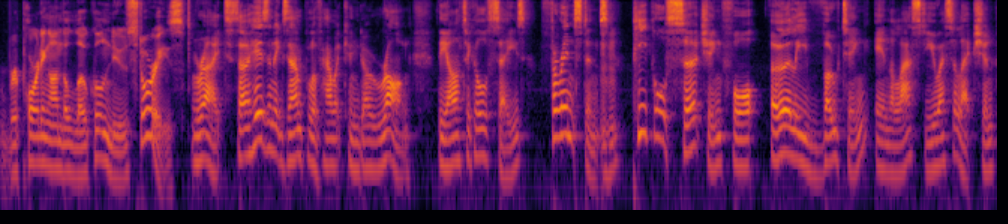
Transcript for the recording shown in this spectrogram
reporting on the local news stories. Right. So here's an example of how it can go wrong. The article says, for instance, people searching for early voting in the last US election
